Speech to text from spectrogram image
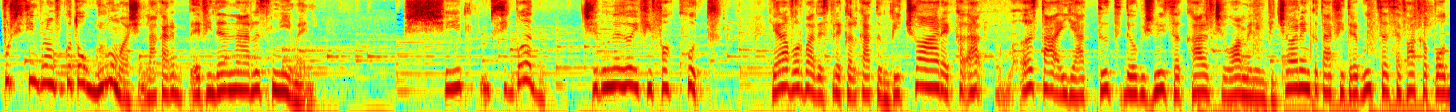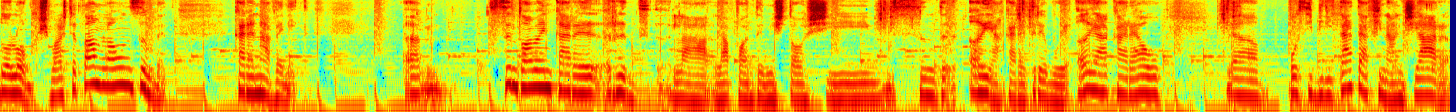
Pur și simplu am făcut o glumă și la care evident n-a râs nimeni. Și zic, bă, ce Dumnezeu fi făcut? Era vorba despre călcat în picioare, că ăsta e atât de obișnuit să calce oameni în picioare încât ar fi trebuit să se facă podolog și mă așteptam la un zâmbet care n-a venit. Sunt oameni care râd la, la poante mișto și sunt ăia care trebuie, ăia care au uh, posibilitatea financiară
